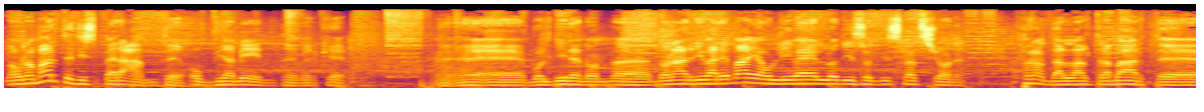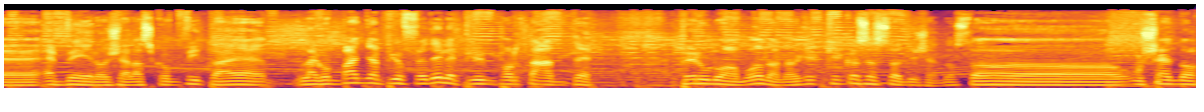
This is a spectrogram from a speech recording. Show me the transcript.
Da una parte disperante, ovviamente, perché eh, vuol dire non, non arrivare mai a un livello di soddisfazione però dall'altra parte è vero, cioè la sconfitta è la compagna più fedele e più importante per un uomo. Madonna, che, che cosa sto dicendo? Sto uscendo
